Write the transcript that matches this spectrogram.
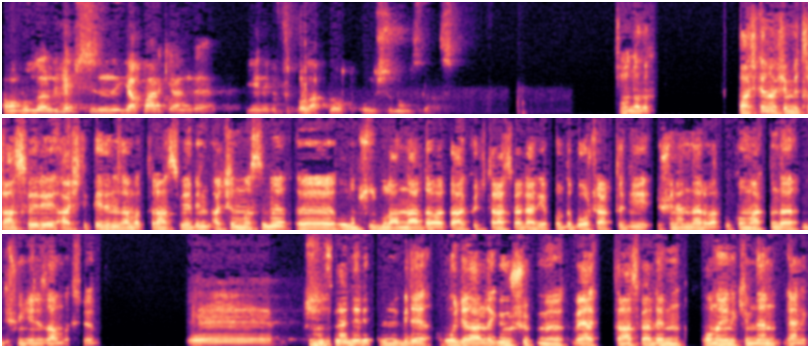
Ama bunların hepsini yaparken de yeni bir futbol aklı oluşturmamız lazım. Anladım. Başkanım şimdi transferi açtık dediniz ama transferin açılmasını e, olumsuz bulanlar da var. Daha kötü transferler yapıldı, borç arttı diye düşünenler var. Bu konu hakkında düşüncenizi almak istiyorum. Ee, Transferleri e, bir de hocalarla görüşüp mü veya transferlerin onayını kimden yani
